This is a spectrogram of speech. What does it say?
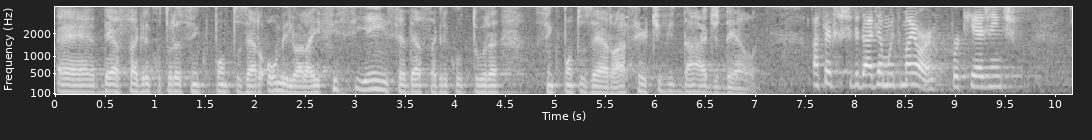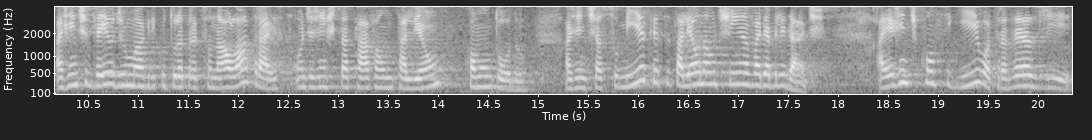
é, dessa agricultura 5.0, ou melhor, a eficiência dessa agricultura 5.0, a assertividade dela? A assertividade é muito maior, porque a gente a gente veio de uma agricultura tradicional lá atrás, onde a gente tratava um talhão como um todo. A gente assumia que esse talhão não tinha variabilidade. Aí a gente conseguiu, através de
